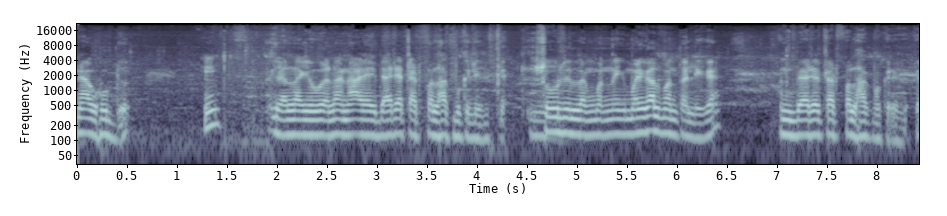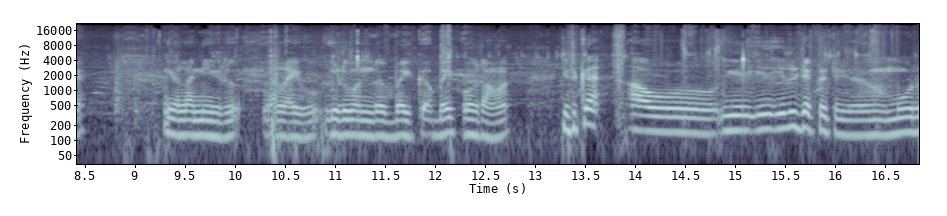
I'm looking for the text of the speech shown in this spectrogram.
ನಾವು ಹುಡ್ಡು ಹ್ಞೂ ಎಲ್ಲ ಇವೆಲ್ಲ ನಾಳೆ ಬೇರೆ ತಟ್ಪಲ್ಲಿ ಹಾಕ್ಬೇಕ್ರಿ ಇದಕ್ಕೆ. ಸೂರ್ಯ ಇಲ್ಲಂಗೆ ಬಂದಂಗೆ ಮಳೆಗಾಲ ಬಂತಲ್ಲ ಈಗ ಒಂದು ಬೇರೆ ಹಾಕ್ಬೇಕು ಹಾಕ್ಬೇಕ್ರಿ ಇದಕ್ಕೆ. ಇವೆಲ್ಲ ನೀರು ಎಲ್ಲ ಇವು. ಇದು ಒಂದು ಬೈಕ್ ಬೈಕ್ ಹೋಗ್ತಾವ. ಇದಕ್ಕೆ ಅವು ಇದು ಜಗ್ತೈತಿ ಮೂರು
